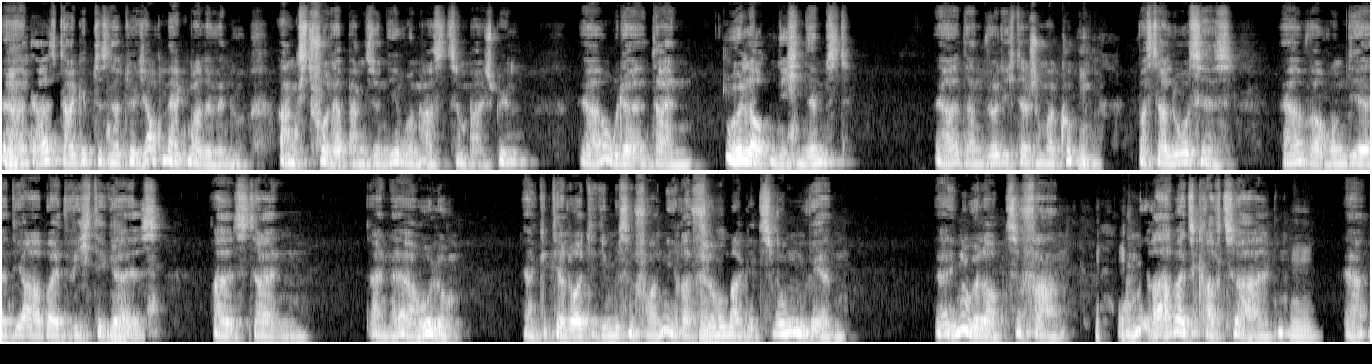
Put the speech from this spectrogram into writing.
äh, da, da gibt es natürlich auch Merkmale, wenn du Angst vor der Pensionierung hast zum Beispiel, ja, oder deinen Urlaub nicht nimmst, ja, dann würde ich da schon mal gucken, Mhm. was da los ist, ja, warum dir die Arbeit wichtiger Mhm. ist als dein, deine Erholung. Ja, es gibt ja Leute, die müssen von ihrer Firma gezwungen werden, in Urlaub zu fahren, um ihre Arbeitskraft zu erhalten. Mhm. Ja.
